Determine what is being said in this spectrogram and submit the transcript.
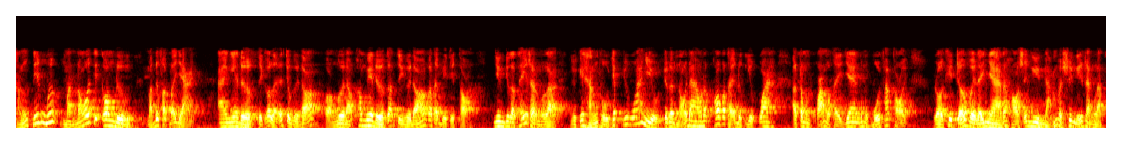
thẳng tiến bước mà nói cái con đường mà Đức Phật đã dạy. Ai nghe được thì có lợi ích cho người đó còn người nào không nghe được đó, thì người đó có thể bị thiệt thòi. Nhưng chúng ta thấy rằng là vì cái hận thù chất chứa quá nhiều cho nên nỗi đau đó khó có thể được vượt qua. Ở trong khoảng một thời gian của một buổi pháp thoại rồi khi trở về lại nhà đó, họ sẽ nghiền ngẫm và suy nghĩ rằng là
